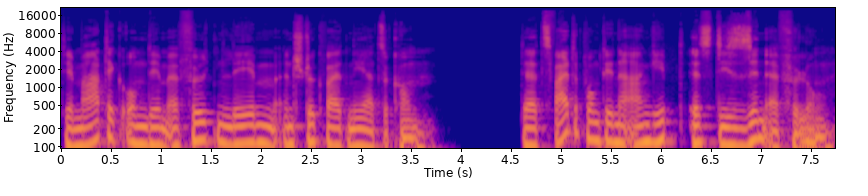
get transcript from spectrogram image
Thematik, um dem erfüllten Leben ein Stück weit näher zu kommen. Der zweite Punkt, den er angibt, ist die Sinnerfüllung.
